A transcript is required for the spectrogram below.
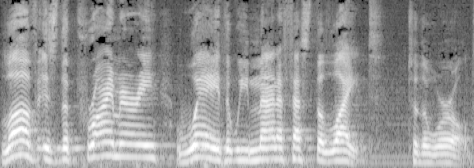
Love is the primary way that we manifest the light to the world.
